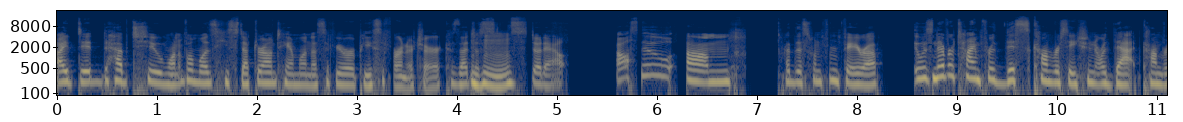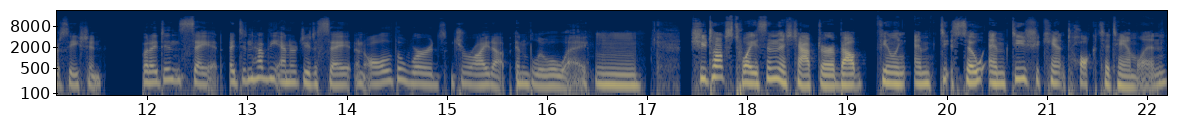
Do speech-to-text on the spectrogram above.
I did have two. One of them was he stepped around Tamlin as if he were a piece of furniture because that just Mhm. stood out. Also, um, had this one from Feyre. It was never time for this conversation or that conversation, but I didn't say it. I didn't have the energy to say it, and all of the words dried up and blew away. Mm. She talks twice in this chapter about feeling empty, so empty she can't talk to Tamlin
